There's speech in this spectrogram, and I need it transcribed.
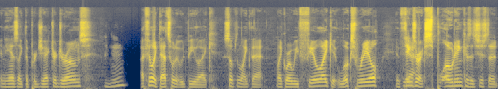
And he has like the projector drones. Mm-hmm. I feel like that's what it would be like. Something like that. Like where we feel like it looks real and things Yeah. are exploding because it's just a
